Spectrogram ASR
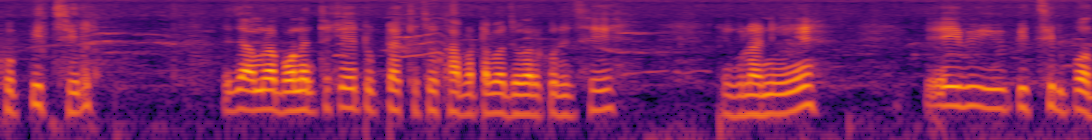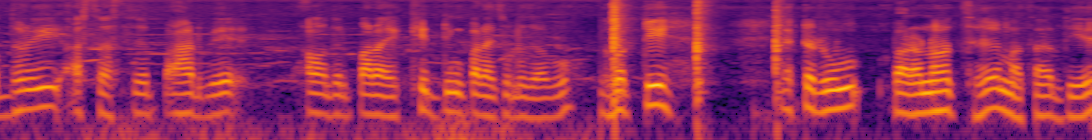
খুব পিচ্ছিল। এই যে আমরা বনের থেকে টুকটাক কিছু খাবার টাবার জোগাড় করেছি, এগুলা নিয়ে। এই পিচ্ছিল পথ ধরেই আস্তে আস্তে পাহাড় বেয়ে আমাদের পাড়ায়, খিডডিং পাড়ায় চলে যাব। ঘরটি একটা রুম বানানো হচ্ছে মাথা দিয়ে।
